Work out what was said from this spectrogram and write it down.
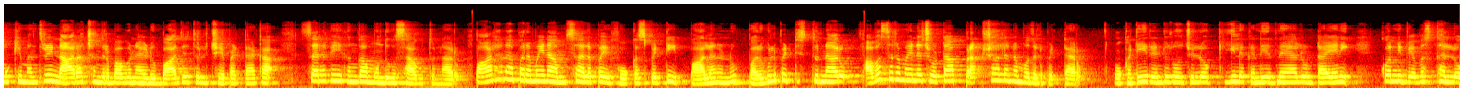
ముఖ్యమంత్రి నారా చంద్రబాబు నాయుడు బాధ్యతలు చేపట్టాక శరవేగంగా ముందుకు సాగుతున్నారు. పాలనాపరమైన అంశాలపై ఫోకస్ పెట్టి పాలనను పరుగులు పెట్టిస్తున్నారు. అవసరమైన చోట ప్రక్షాళన మొదలుపెట్టారు. ఒకటి రెండు రోజుల్లో కీలక నిర్ణయాలు ఉంటాయని కొన్ని వ్యవస్థల్లో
